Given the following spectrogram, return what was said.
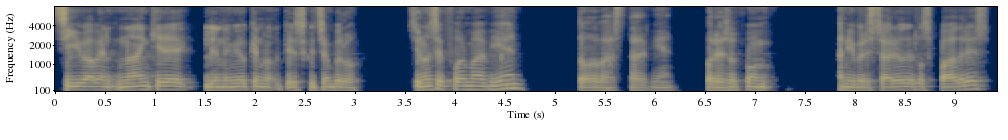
Sí, va a haber, nadie quiere el enemigo que, no, que escuchen, pero si uno se forma bien, todo va a estar bien. Por eso con aniversario de los padres,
